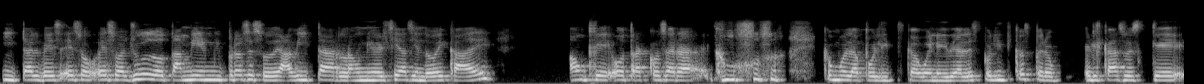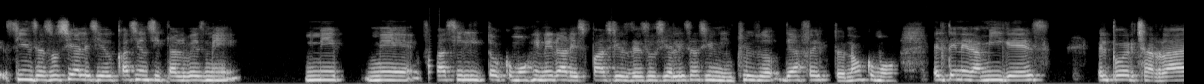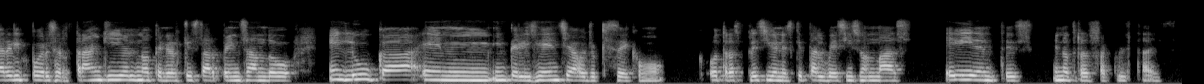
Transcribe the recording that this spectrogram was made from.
y tal vez eso, eso ayudó también mi proceso de habitar la universidad siendo becade, aunque otra cosa era como, como la política, bueno, ideales políticos, pero el caso es que ciencias sociales y educación sí tal vez me, me, me facilitó como generar espacios de socialización, incluso de afecto, ¿no? Como el tener amigues, el poder charlar, el poder ser tranquilo, el no tener que estar pensando en Luca, en inteligencia o yo qué sé, como otras presiones que tal vez sí son más evidentes en otras facultades.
